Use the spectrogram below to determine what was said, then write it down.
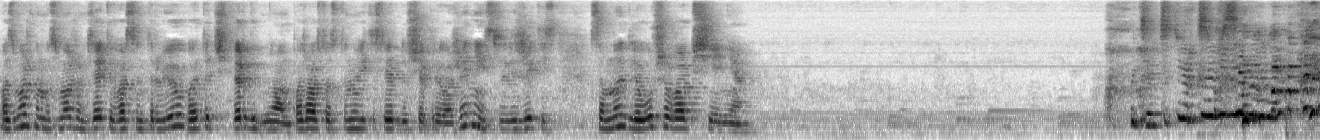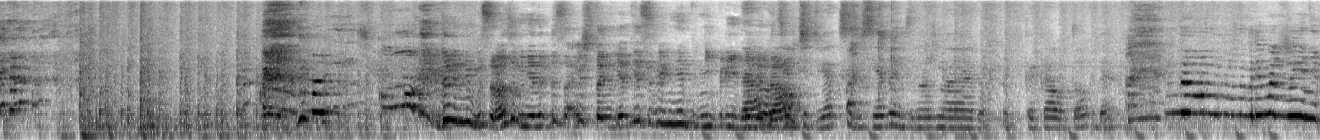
Возможно, мы сможем взять у вас интервью в этот четверг днем. Пожалуйста, установите следующее приложение и свяжитесь со мной для лучшего общения. У тебя в четверг собеседование. Да они бы сразу мне написали, что нет, если вы меня не приняли, Да, у да? тебя в четверг собеседование, тебе нужно какао-ток, да? Да, мне нужно приложение.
